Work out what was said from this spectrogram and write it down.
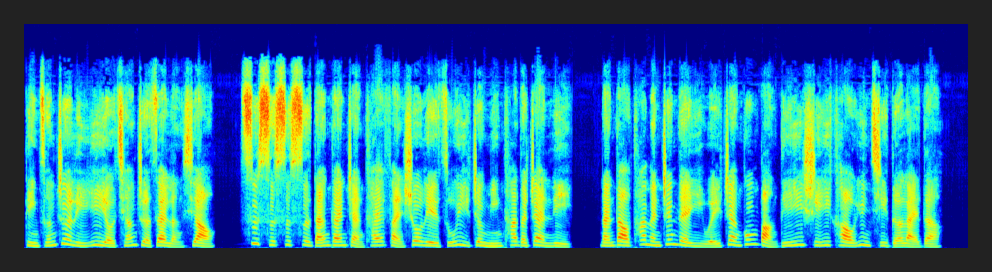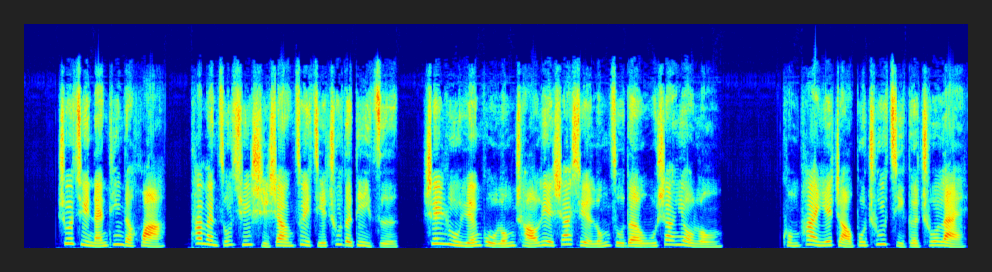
顶层这里亦有强者在冷笑：四四四四，胆敢展开反狩猎，足以证明他的战力。难道他们真的以为战功榜第一是依靠运气得来的？说句难听的话，他们族群史上最杰出的弟子，深入远古龙巢猎杀血龙族的无上幼龙，恐怕也找不出几个出来。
